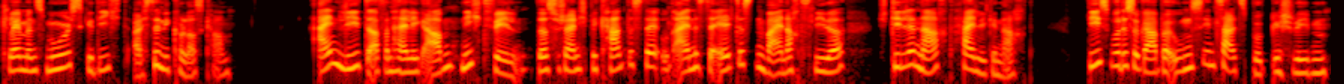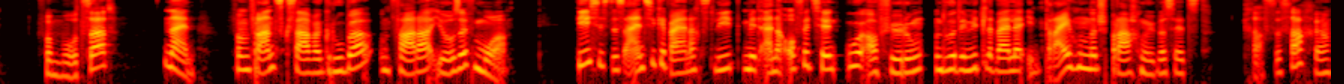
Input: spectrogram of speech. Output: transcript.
Clemens Moores Gedicht Als der Nikolaus kam. Ein Lied darf an Heiligabend nicht fehlen, das wahrscheinlich bekannteste und eines der ältesten Weihnachtslieder, Stille Nacht, Heilige Nacht. Dies wurde sogar bei uns in Salzburg geschrieben. Vom Mozart? Nein, von Franz Xaver Gruber und Pfarrer Josef Mohr. Dies ist das einzige Weihnachtslied mit einer offiziellen Uraufführung und wurde mittlerweile in 300 Sprachen übersetzt. Krasse Sache.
